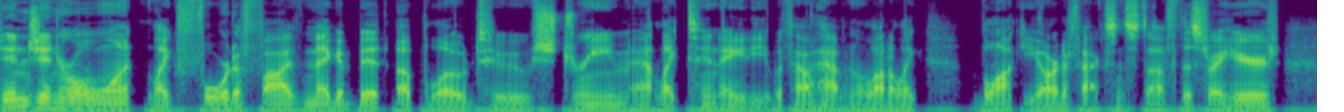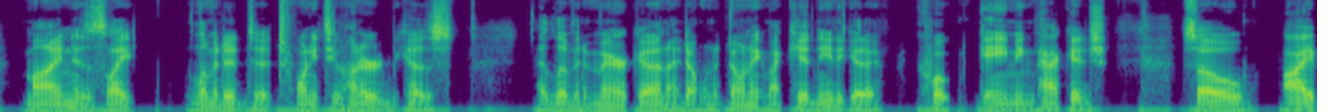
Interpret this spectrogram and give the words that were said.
in general, want like 4 to 5 megabit upload to stream at like 1080 without having a lot of like blocky artifacts and stuff. This right here, mine is like limited to 2200 because I live in America and I don't want to donate my kidney to get a quote gaming package. So I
